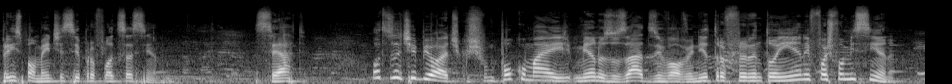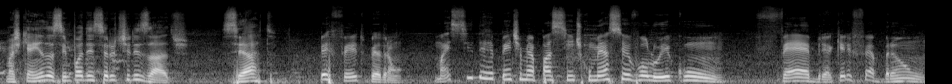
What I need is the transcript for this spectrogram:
principalmente ciprofloxacino, certo? Outros antibióticos um pouco mais menos usados envolvem nitrofurantoína e fosfomicina, mas que ainda assim podem ser utilizados, certo? Perfeito, Pedrão. Mas se de repente a minha paciente começa a evoluir com febre, aquele febrão,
